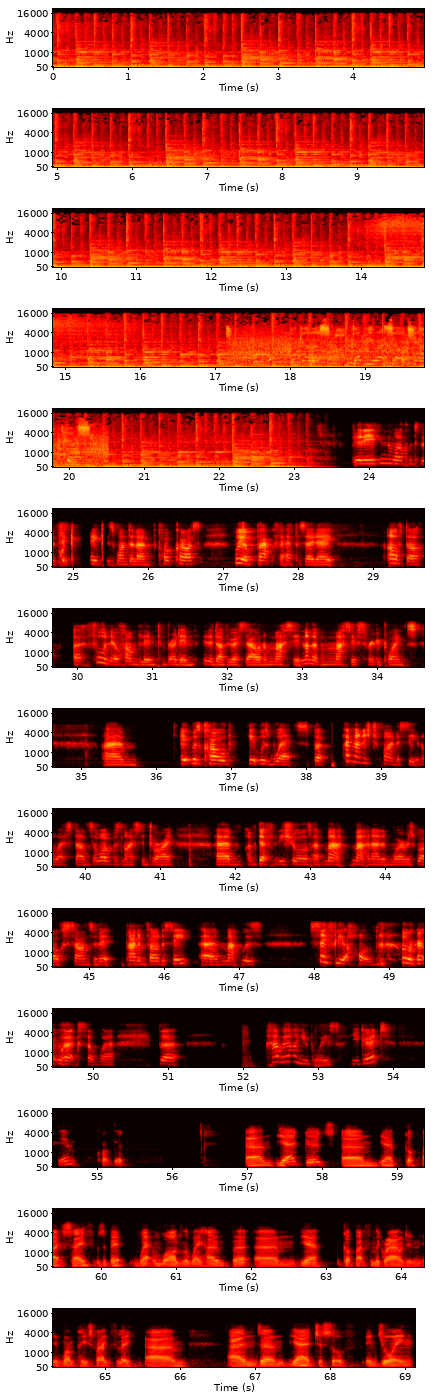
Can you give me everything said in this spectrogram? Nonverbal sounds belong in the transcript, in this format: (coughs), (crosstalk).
Good evening and welcome to the Vic Akers Wonderland podcast. We are back for episode 8 after a 4 0 humbling to Reading in the WSL and a massive, another massive three points. Um, it was cold, it was wet, but I managed to find a seat in the West Stand, so I was nice and dry. Um, I'm definitely sure that Matt, Matt and Adam were as well. sounds of it, Adam found a seat. Um, Matt was safely at home (laughs) or at work somewhere. But how are you boys? You good? Yeah, quite good. Um, yeah, good. Um, yeah, got back safe. It was a bit wet and wild on the way home, but um, yeah, got back from the ground in, in one piece, thankfully. Um, and um, yeah, just sort of enjoying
